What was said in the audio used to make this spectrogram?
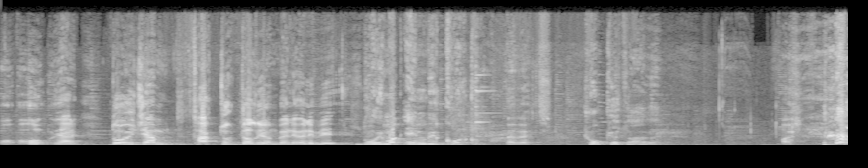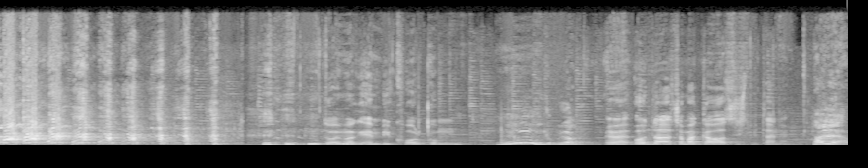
o, o- yani doyacağım tak tuk dalıyorsun böyle öyle bir Doymak en büyük korkum. evet. Çok kötü abi. Ay. Doymak en büyük korkum. Hmm, çok güzel. Evet o daha sabah kahvaltısı işte bir tane. Hadi ya.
